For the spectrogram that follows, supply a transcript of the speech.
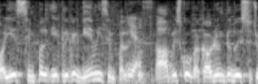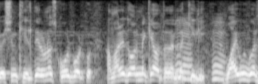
और ये सिंपल ये क्रिकेट गेम ही सिंपल है। Yes. आप इसको अकॉर्डिंग टू द सिचुएशन खेलते रहो ना स्कोर बोर्ड को। हमारे दौर में क्या होता था luckily why we were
